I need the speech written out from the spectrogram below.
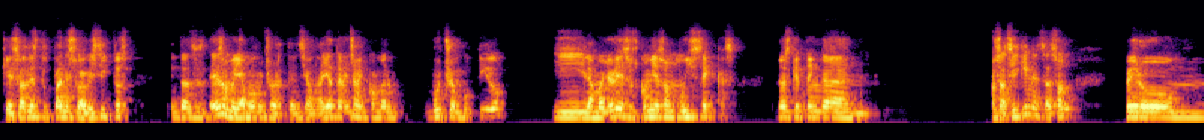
que son estos panes suavecitos. Entonces, eso me llamó mucho la atención. Allá también saben comer mucho embutido y la mayoría de sus comidas son muy secas. No es que tengan, o sea, sí tienen sazón, pero mm,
